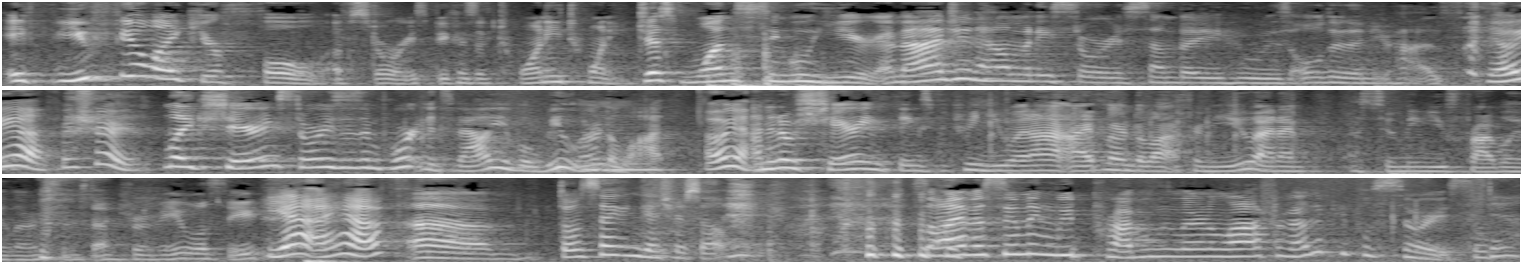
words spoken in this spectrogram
if you feel like you're full of stories because of 2020, just one single year, imagine how many stories somebody who is older than you has. Oh yeah, for sure. like sharing stories is important. It's valuable. We learned a lot. Oh, yeah. And I know sharing things between you and I, I've learned a lot from you, and I'm assuming you've probably learned some stuff from me. We'll see. Yeah, I have. Um, Don't second guess yourself. so I'm assuming we'd probably learn a lot from other people's stories. So, Yeah.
